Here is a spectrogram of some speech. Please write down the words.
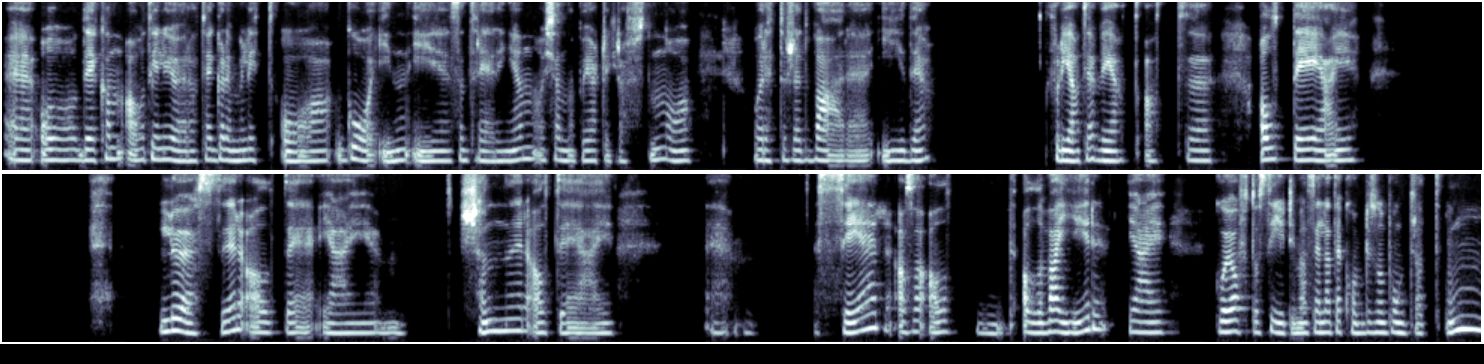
Eh, og det kan av og til gjøre at jeg glemmer litt å gå inn i sentreringen og kjenne på hjertekraften og, og rett og slett være i det. Fordi at jeg vet at uh, alt det jeg løser, alt det jeg um, skjønner, alt det jeg eh, ser, altså alt, alle veier jeg går jo ofte og sier til meg selv at jeg kommer til sånne punkter at mm,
